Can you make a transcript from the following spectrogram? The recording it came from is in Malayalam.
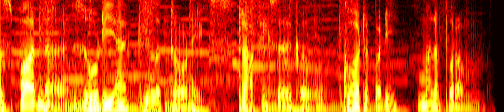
business partner Zodiac Electronics, Traffic Circle, Kotapadi, Malappuram.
